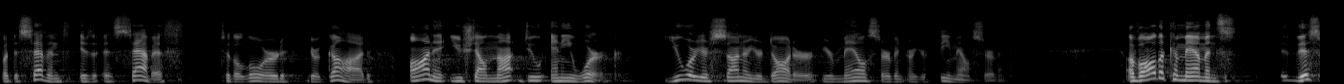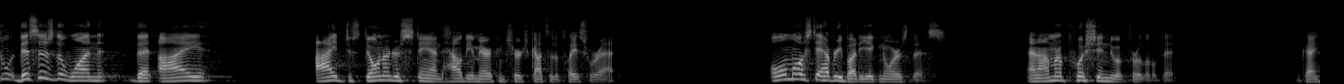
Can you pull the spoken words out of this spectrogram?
but the seventh is a Sabbath to the Lord your God. On it you shall not do any work, you or your son or your daughter, your male servant or your female servant. Of all the commandments, this, this is the one that I I just don't understand how the American church got to the place we're at. Almost everybody ignores this. And I'm going to push into it for a little bit. Okay?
